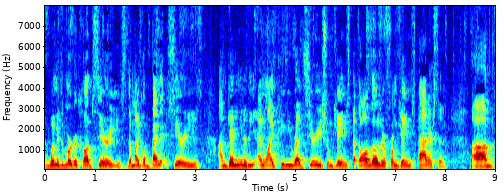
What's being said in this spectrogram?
Women's Murder Club series, the Michael Bennett series. I'm getting into the NYPD Red series from James. All those are from James Patterson, um,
